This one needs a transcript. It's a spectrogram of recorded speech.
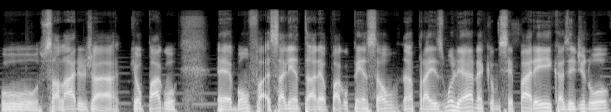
o salário já que eu pago, é bom salientar, né, eu pago pensão né, para ex-mulher, né, que eu me separei, casei de novo,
